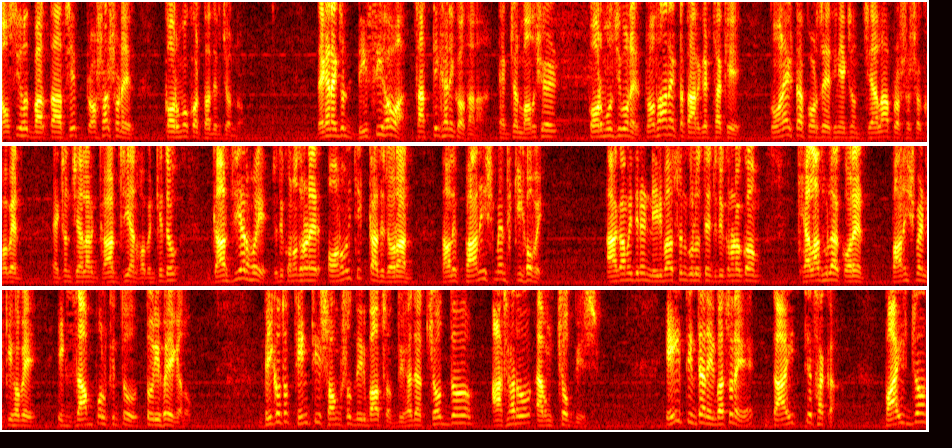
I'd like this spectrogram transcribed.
নসিহত বার্তা আছে প্রশাসনের কর্মকর্তাদের জন্য। দেখেন একজন ডিসি হওয়া চারটিখানি কথা না। একজন মানুষের কর্মজীবনের প্রধান একটা টার্গেট থাকে, কোন একটা পর্যায়ে তিনি একজন জেলা প্রশাসক হবেন, একজন জেলার গার্জিয়ান হবেন। কিন্তু গার্জিয়ান হয়ে যদি কোনো ধরনের অনৈতিক কাজে জড়ান, তাহলে পানিশমেন্ট কি হবে? আগামী দিনের নির্বাচনগুলোতে যদি কোনো রকম খেলাধুলা করেন পানিশমেন্ট কি হবে? এক্সাম্পল কিন্তু তৈরি হয়ে গেল। বিগত তিনটি সংসদ নির্বাচন, দুই হাজার চোদ্দ, আঠারো এবং চব্বিশ এই তিনটা নির্বাচনে দায়িত্বে থাকা বাইশ জন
